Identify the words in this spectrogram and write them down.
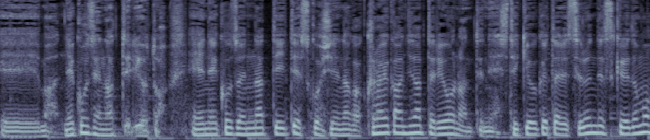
えー、まあ、猫背になってるよと、えー、猫背になっていて少しなんか暗い感じになってるよなんてね、指摘を受けたりするんですけれども、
